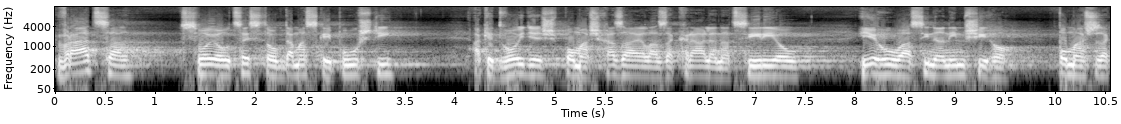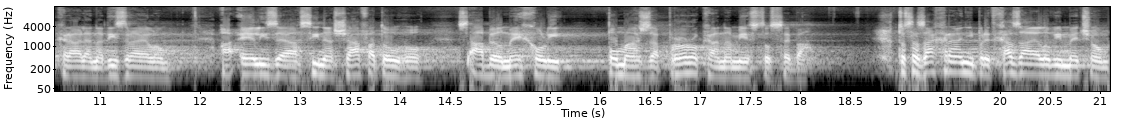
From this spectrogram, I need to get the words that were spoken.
vráť sa svojou cestou k Damaskej púšti a keď dvojdeš, pomáš Chazaela za kráľa nad Sýriou, Jehu a syna Nimšiho, pomáš za kráľa nad Izraelom a Elizea, syna Šáfatovho z Abel Mecholi, pomáš za proroka na miesto seba. Kto sa zachráni pred Chazaelovým mečom,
